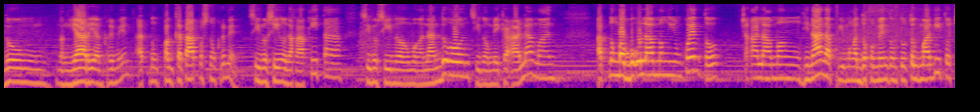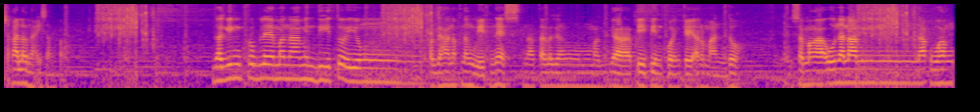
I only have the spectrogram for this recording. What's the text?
nung nangyari ang krimen at nung pagkatapos ng krimen. Sino-sino nakakita, sino-sino ang mga nandoon, sino may kaalaman, at nung mabuo lamang yung kwento, tsaka lamang hinanap yung mga dokumentong tutugma dito, tsaka lang naisampa. Naging problema namin dito eh, paghahanap ng witness na talagang mag-pinpoint kay Armando. Sa mga una namin nakuhang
